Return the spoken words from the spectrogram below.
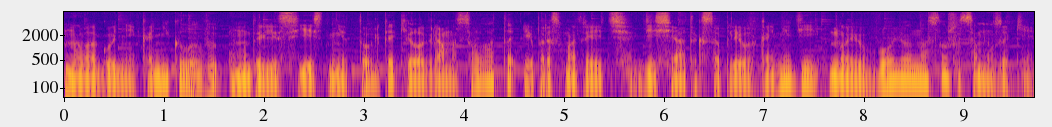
новогодние каникулы вы умудрились съесть не только килограмма салата и просмотреть десяток сопливых комедий, но и волю наслушаться музыки.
